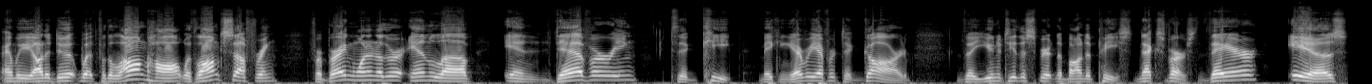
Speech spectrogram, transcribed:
And we ought to do it with, for the long haul, with long suffering, for bearing one another in love, endeavoring to keep, making every effort to guard the unity of the Spirit and the bond of peace. Next verse. There is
